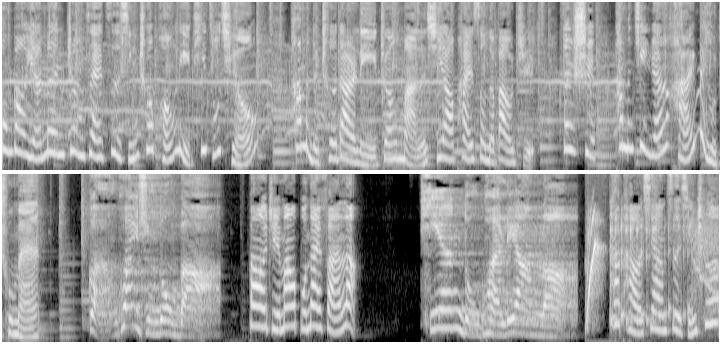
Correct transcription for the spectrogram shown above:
送报员们正在自行车棚里踢足球，他们的车袋里装满了需要派送的报纸，但是他们竟然还没有出门。赶快行动吧！报纸猫不耐烦了。天都快亮了，他跑向自行车，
